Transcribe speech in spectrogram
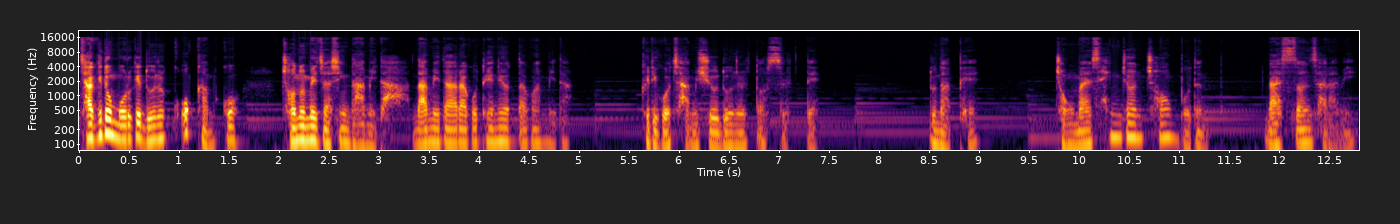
자기도 모르게 눈을 꼭 감고 저놈의 자식 남이다, 남이다 라고 되뇌었다고 합니다. 그리고 잠시 후 눈을 떴을 때 눈앞에 정말 생전 처음 보던 낯선 사람이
